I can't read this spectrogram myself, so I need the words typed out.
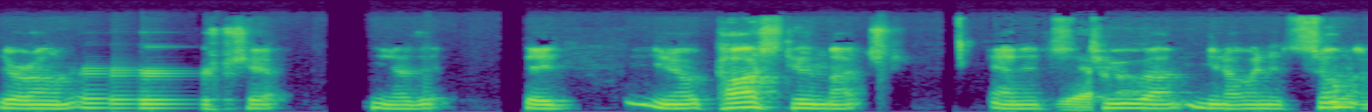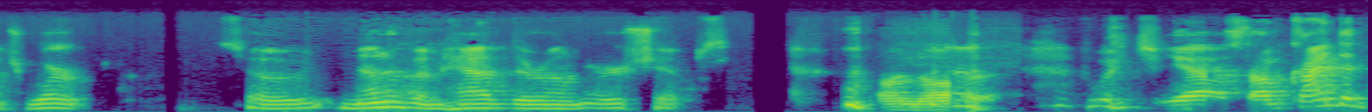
their own Earthship. You know, they, they you know, it costs too much, and it's yeah. too, um, you know, and it's so much work. So none of them have their own Earthships. Oh no. Which yeah, so I'm kind of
